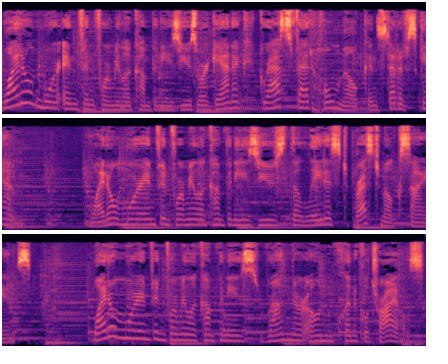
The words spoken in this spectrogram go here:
Why don't more infant formula companies use organic, grass fed whole milk instead of skim? Why don't more infant formula companies use the latest breast milk science? Why don't more infant formula companies run their own clinical trials?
